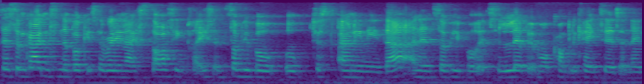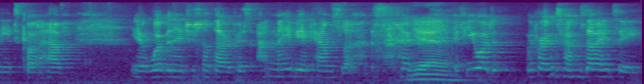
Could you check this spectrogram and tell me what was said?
there's some guidance in the book. It's a really nice starting place, and some people will just only need that, and then some people it's a little bit more complicated, and they need to go and have, you know, work with a nutritional therapist and maybe a counsellor. So yeah. if you are prone to anxiety,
